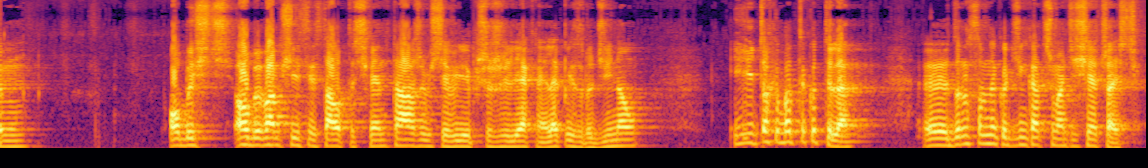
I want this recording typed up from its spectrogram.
Ym, obyś, oby Wam się nic nie stało te święta, żebyście je przeżyli jak najlepiej z rodziną. I to chyba tylko tyle. Yy, do następnego odcinka, trzymajcie się, cześć.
